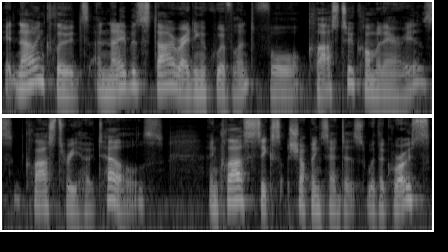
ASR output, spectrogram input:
It now includes a NABERS star rating equivalent for Class 2 common areas, Class 3 hotels, and Class 6 shopping centres with a gross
